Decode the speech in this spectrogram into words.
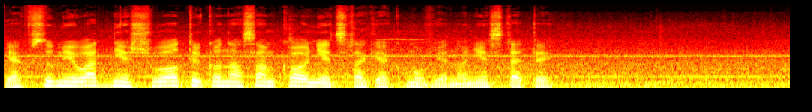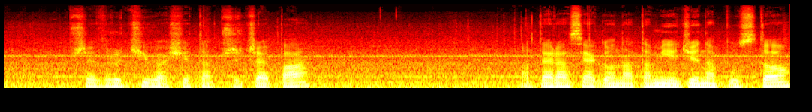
Jak w sumie ładnie szło, tylko na sam koniec, tak jak mówię. No niestety przewróciła się ta przyczepa. A teraz jak ona tam jedzie na pusto?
